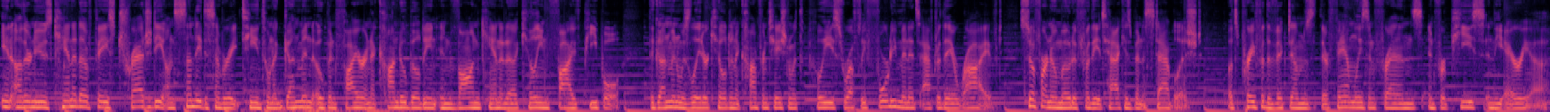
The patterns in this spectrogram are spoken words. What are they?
In other news, Canada faced tragedy on Sunday, December 18th, when a gunman opened fire in a condo building in Vaughan, Canada, killing five people. The gunman was later killed in a confrontation with the police roughly 40 minutes after they arrived. So far, no motive for the attack has been established. Let's pray for the victims, their families and friends, and for peace in the area.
